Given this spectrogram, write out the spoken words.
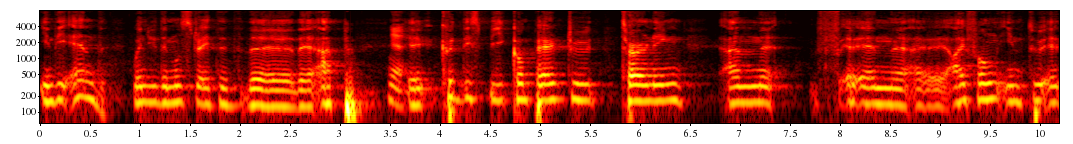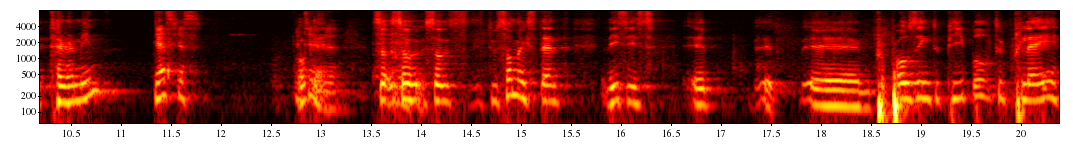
in the end, when you demonstrated the, the app, yeah. uh, could this be compared to turning an, an uh, iPhone into a theremin? Yes, yes. It okay. Is, so, so, so to some extent, this is uh, uh, proposing to people to play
